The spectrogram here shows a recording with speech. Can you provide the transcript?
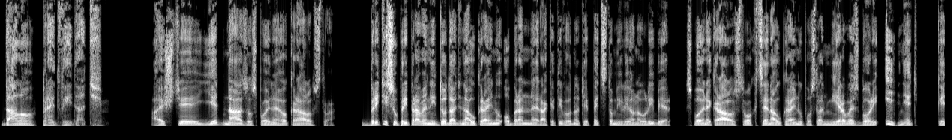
dalo predvídať. A ešte jedna zo Spojeného kráľovstva. Briti sú pripravení dodať na Ukrajinu obranné rakety v hodnote 500 miliónov libier. Spojené kráľovstvo chce na Ukrajinu poslať mierové zbory i hneď, keď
